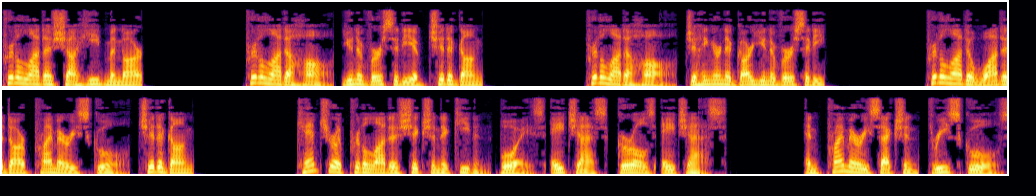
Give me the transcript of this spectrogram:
Pritilata Shahid Minar Pritilata Hall, University of Chittagong Pritilata Hall, Jahangirnagar University Pritilata Waddedar Primary School, Chittagong Kanchara Pritilata Shiksha Niketan boys HS, girls HS. And primary section, three schools,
